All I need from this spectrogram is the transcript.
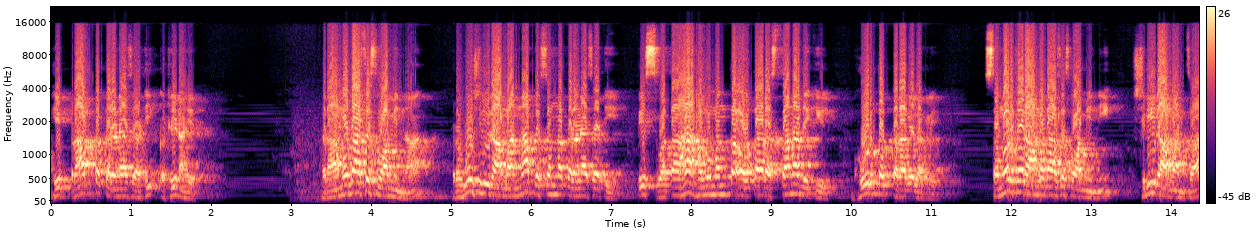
हे प्राप्त करण्यासाठी कठीण आहेत. रामदास स्वामींना प्रभू श्रीरामांना प्रसन्न करण्यासाठी ते स्वतः हनुमंत अवतार असताना देखील घोर तप करावे लागले. समर्थ रामदास स्वामींनी श्रीरामांचा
